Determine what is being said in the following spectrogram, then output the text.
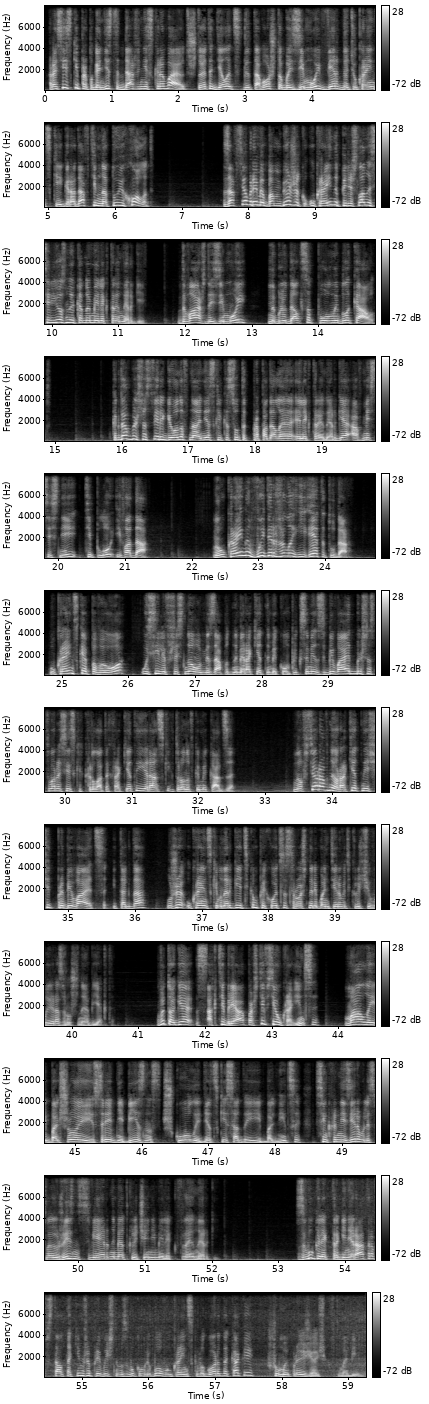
Российские пропагандисты даже не скрывают, что это делается для того, чтобы зимой ввергнуть украинские города в темноту и холод. За все время бомбежек Украина перешла на серьезную экономию электроэнергии. Дважды зимой наблюдался полный блокаут – когда в большинстве регионов на несколько суток пропадала электроэнергия, а вместе с ней тепло и вода. Но Украина выдержала и этот удар. Украинское ПВО, усилившись новыми западными ракетными комплексами, сбивает большинство российских крылатых ракет и иранских дронов «Камикадзе». Но все равно ракетный щит пробивается, и тогда уже украинским энергетикам приходится срочно ремонтировать ключевые разрушенные объекты. В итоге с октября почти все украинцы, малый, большой и средний бизнес, школы, детские сады и больницы синхронизировали свою жизнь с верными отключениями электроэнергии. Звук электрогенераторов стал таким же привычным звуком любого украинского города, как и шумы проезжающих автомобилей.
